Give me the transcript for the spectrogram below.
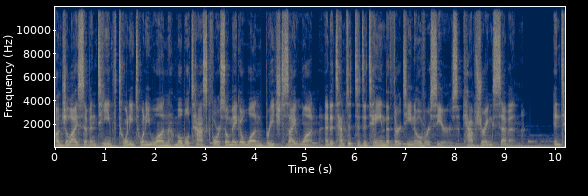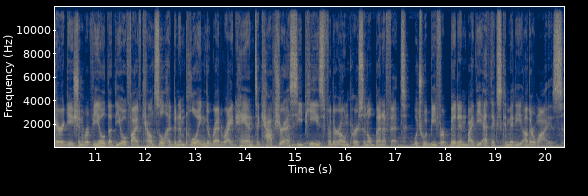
On July 17, 2021, Mobile Task Force Omega-1 breached Site-1 and attempted to detain the 13 overseers, capturing 7. Interrogation revealed that the O5 Council had been employing the Red Right Hand to capture SCPs for their own personal benefit, which would be forbidden by the Ethics Committee otherwise.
